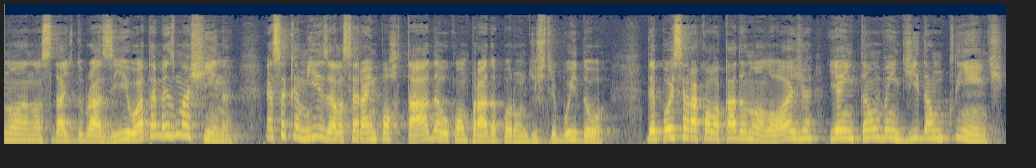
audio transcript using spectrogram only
numa, numa, cidade do Brasil ou até mesmo na China. Essa camisa ela será importada ou comprada por um distribuidor. Depois será colocada numa loja e é então vendida a um cliente.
